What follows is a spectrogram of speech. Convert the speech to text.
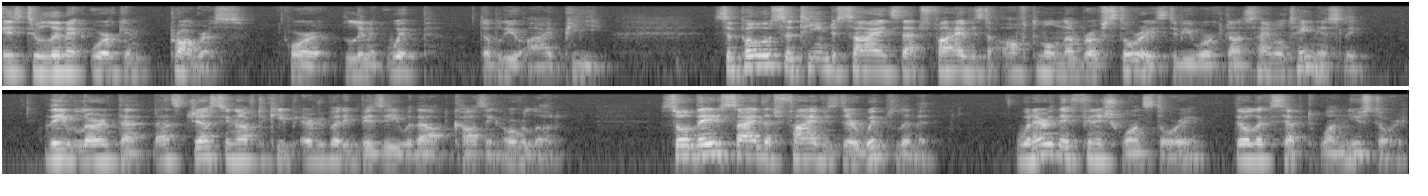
is to limit work in progress, or limit WIP, W-I-P. Suppose the team decides that five is the optimal number of stories to be worked on simultaneously. They've learned that that's just enough to keep everybody busy without causing overload. So they decide that five is their WIP limit, Whenever they finish one story, they'll accept one new story,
